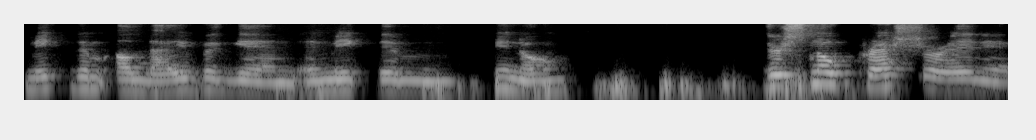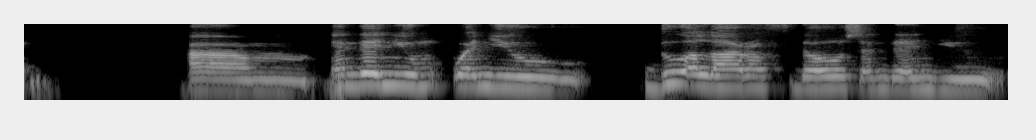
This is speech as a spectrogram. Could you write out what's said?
make them alive again and make them, you know, there's no pressure in it. Um, and then you when you do a lot of those and then you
